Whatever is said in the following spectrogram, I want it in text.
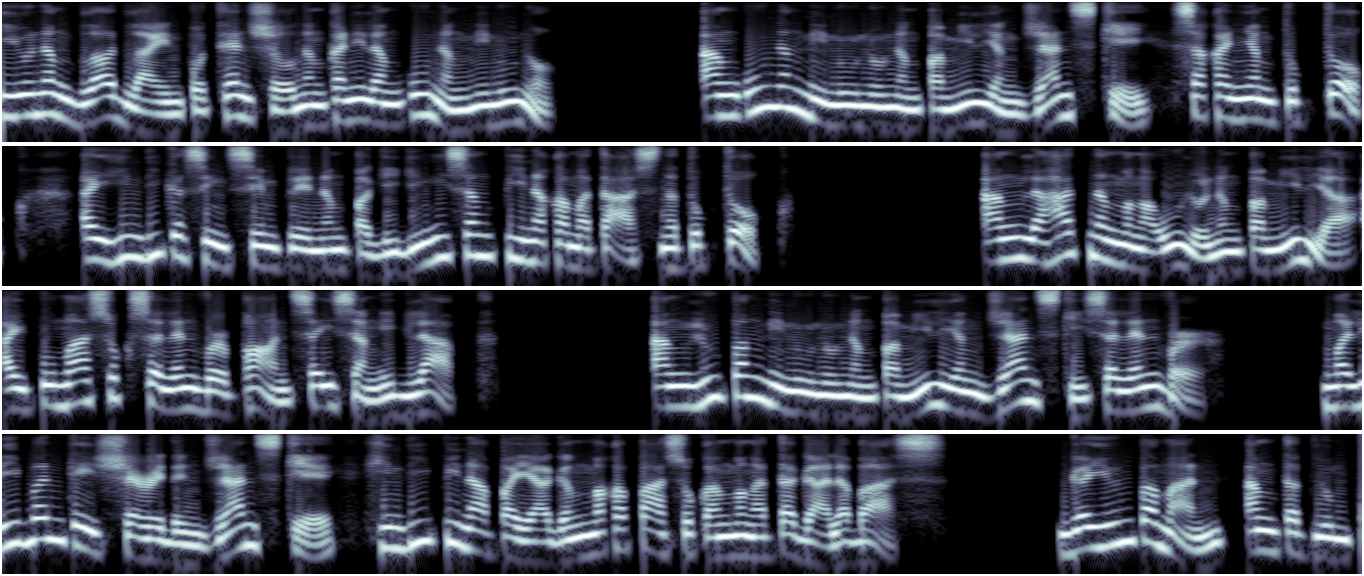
Iyon ang bloodline potential ng kanilang unang ninuno. Ang unang ninuno ng pamilyang Jansky, sa kanyang tuktok, ay hindi kasing simple ng pagiging isang pinakamataas na tuktok. Ang lahat ng mga ulo ng pamilya ay pumasok sa Lenver Pond sa isang iglap. Ang lupang ninuno ng pamilyang Jansky sa Lenver. Maliban kay Sheridan Jansky, hindi pinapayagang makapasok ang mga tagalabas. Gayunpaman, ang 35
